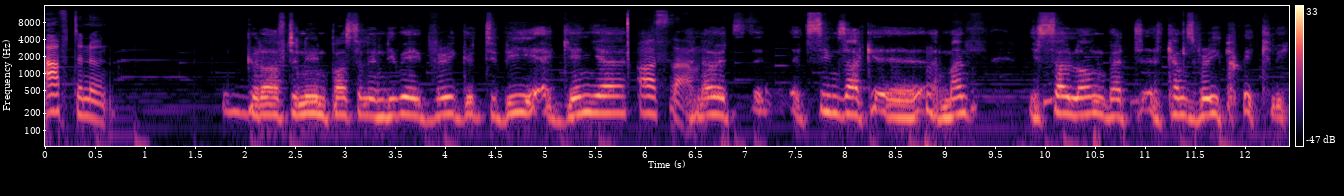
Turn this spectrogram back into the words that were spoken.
afternoon. Good afternoon, Pastor Lindiwe. Very good to be again here. Awesome. I know it's it, it seems like uh, a month is so long, but it comes very quickly.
